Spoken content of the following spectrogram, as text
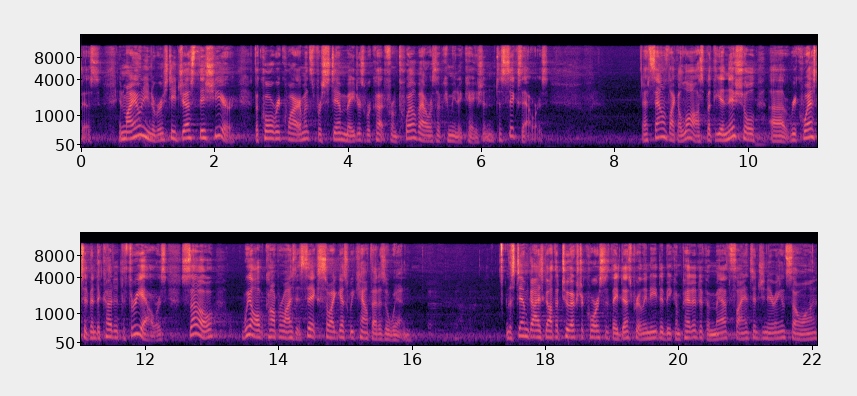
this. In my own university, just this year, the core requirements for STEM majors were cut from 12 hours of communication to six hours. That sounds like a loss, but the initial uh, request had been to cut it to three hours. So we all compromised at six, so I guess we count that as a win. The STEM guys got the two extra courses they desperately need to be competitive in math, science, engineering, and so on,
